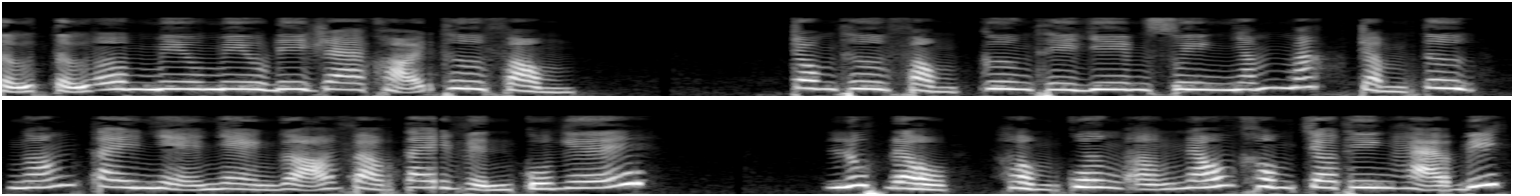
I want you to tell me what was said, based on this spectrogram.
Tử tử ôm Miêu Miêu đi ra khỏi thư phòng. Trong thư phòng, Cương Thi Diêm Xuyên nhắm mắt trầm tư, ngón tay nhẹ nhàng gõ vào tay vịnh của ghế. Lúc đầu, Hồng Quân ẩn náu không cho thiên hạ biết.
